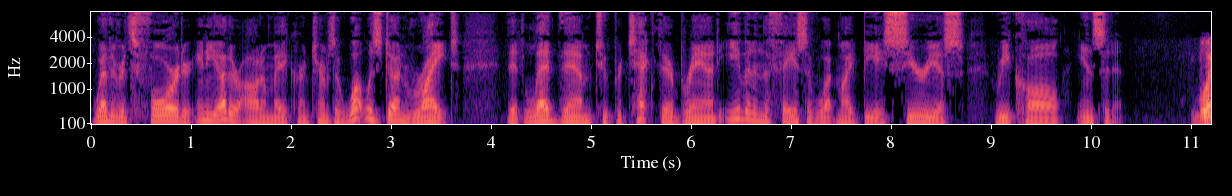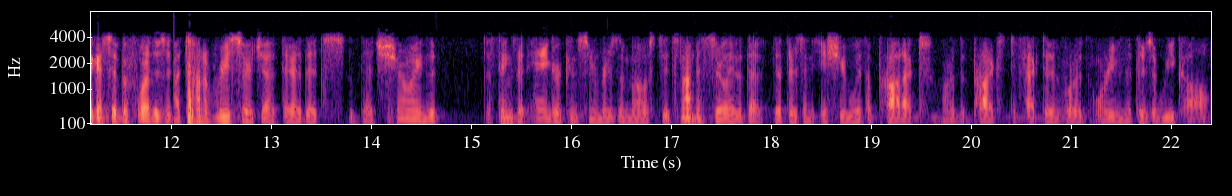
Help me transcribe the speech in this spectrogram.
whether it's Ford or any other automaker, in terms of what was done right that led them to protect their brand, even in the face of what might be a serious recall incident? Well, like I said before, there's a ton of research out there that's that's showing that the things that anger consumers the most, it's not necessarily that, that, that there's an issue with a product or the product's defective or, or even that there's a recall.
